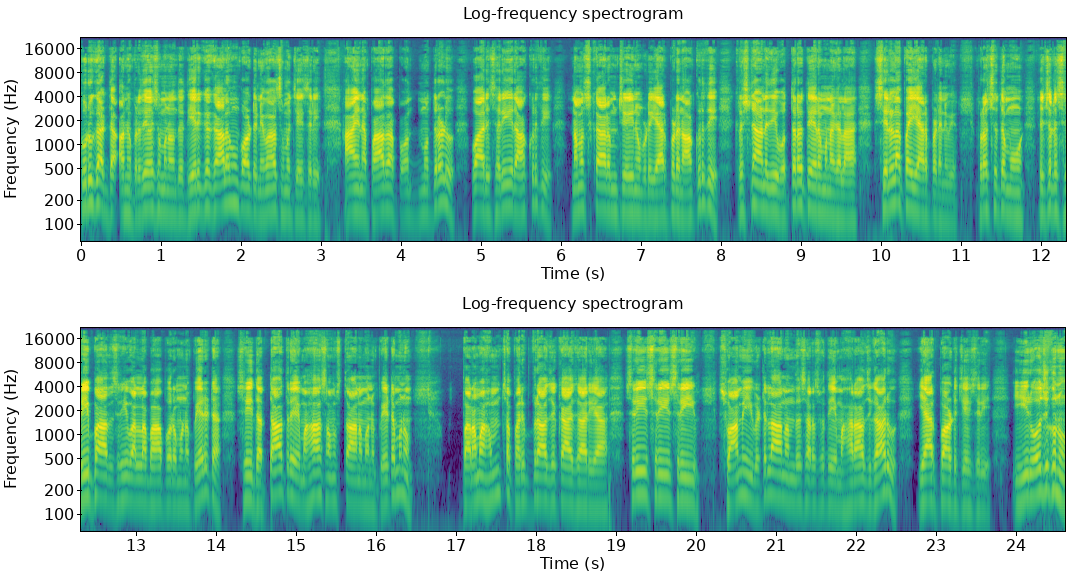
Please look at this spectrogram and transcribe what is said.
కురుగడ్డ అను ప్రదేశమునందు దీర్ఘకాలము పాటు నివాసము చేసిరి. ఆయన పాద ముద్రలు వారి శరీరాకృతి నమస్కారం చేయనప్పుడు ఏర్పడిన ఆకృతి కృష్ణానది ఉత్తర తీరమున గల శిలలపై ఏర్పడినవి. ప్రస్తుతము ఇచ్చట శ్రీపాద శ్రీవల్లభాపురమును పేరిట శ్రీ దత్తాత్రేయ మహాసంస్థానమును పీఠమును పరమహంస పరివ్రాజకాచార్య శ్రీ శ్రీ శ్రీ స్వామి విఠలానంద సరస్వతి మహారాజు గారు ఏర్పాటు చేసిరి. ఈ రోజుకును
